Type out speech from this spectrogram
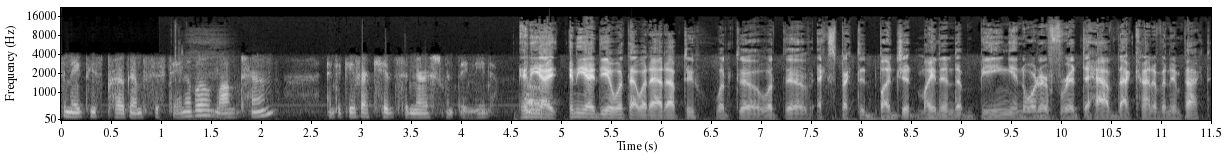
to make these programs sustainable long term and to give our kids the nourishment they need. Any i- any idea what that would add up to? What uh, what the expected budget might end up being in order for it to have that kind of an impact?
